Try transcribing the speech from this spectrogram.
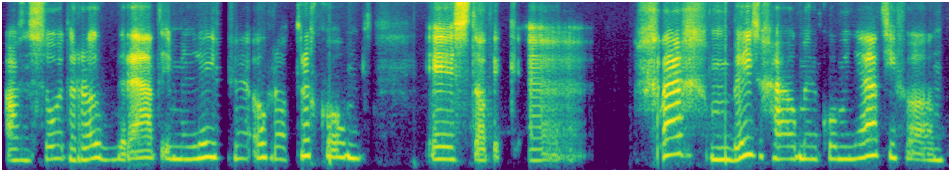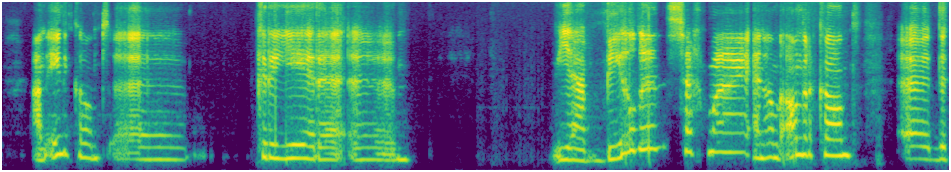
als een soort rode draad in mijn leven overal terugkomt, is dat ik uh, graag me bezighoud met een combinatie van aan de ene kant uh, creëren uh, ja, beelden, zeg maar, en aan de andere kant de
